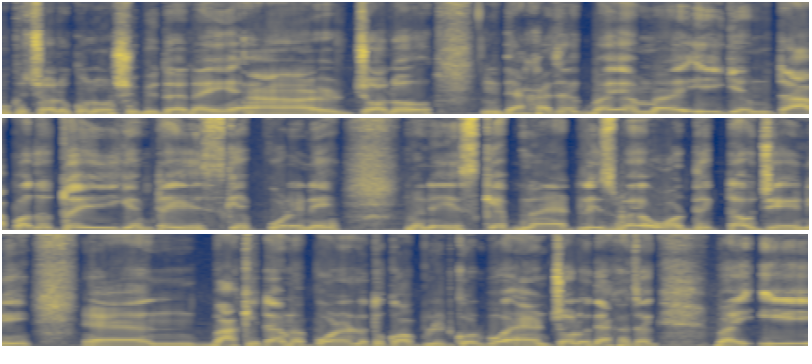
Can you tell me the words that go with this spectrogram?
ওকে চলো, কোনো অসুবিধা নেই। আর চলো, দেখা যাক ভাই, আমরা এই গেমটা আপাতত এই গেমটা এসকেপ করে নিই। মানে এসকেপ না অ্যাটলিস্ট ভাই অর্ধেকটাও যেয়ে নিই। অ্যান্ড বাকিটা আমরা পরে না তো কমপ্লিট করব। অ্যান্ড চলো, দেখা যাক ভাই, এই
